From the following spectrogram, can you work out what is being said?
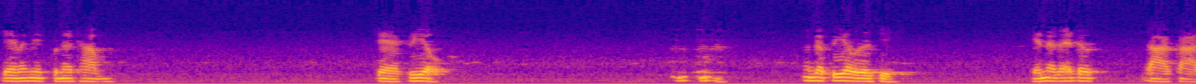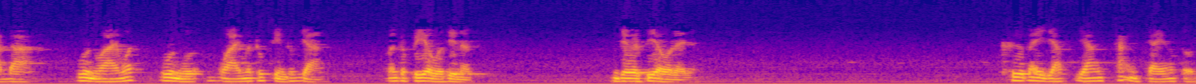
แก่ไม่มีคุณธรรม แก่เปรี้ยวมันก็เปรี้ยวเลยสิ เห็นอะไรก็ด่ากาด่าวุ่นวายมดวุ่นวายมดทุกสิ่งทุกอย่าง มันก็เปรี้ยวสินะ่ะเจอเสี้ยวอะไรคือไม่ยับยั้งชั่งใจของตน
